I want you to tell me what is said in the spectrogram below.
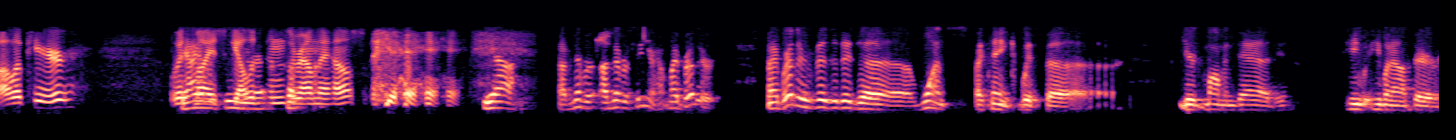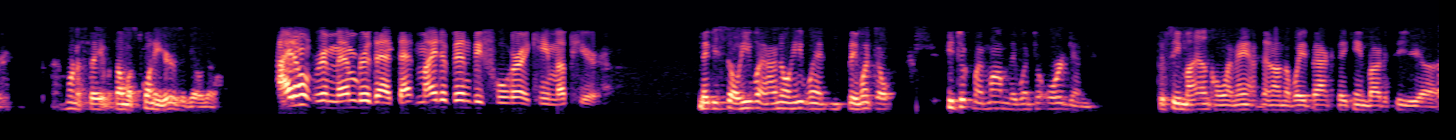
all up here with Yeah, my your- skeletons around the house. Yeah, I've never I've never seen your house. My brother, my brother visited uh once, I think, with uh your mom and dad. He he went out there. I want to say it was almost 20 years ago though. I don't remember that. That might have been before I came up here. Maybe so. He went. I know he went. They went to. He took my mom. They went to Oregon to see my uncle and aunt. And on the way back, they came by to see. uh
